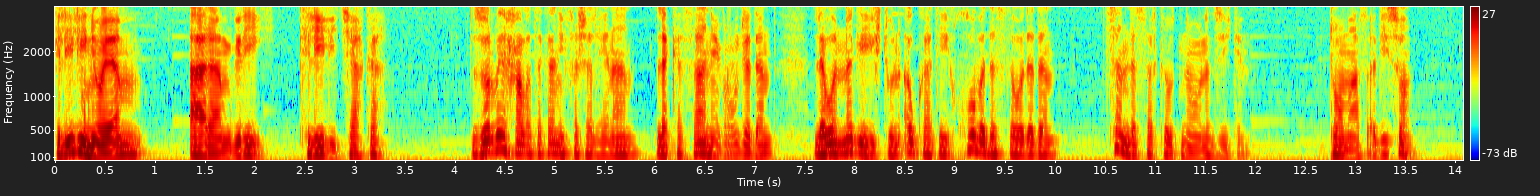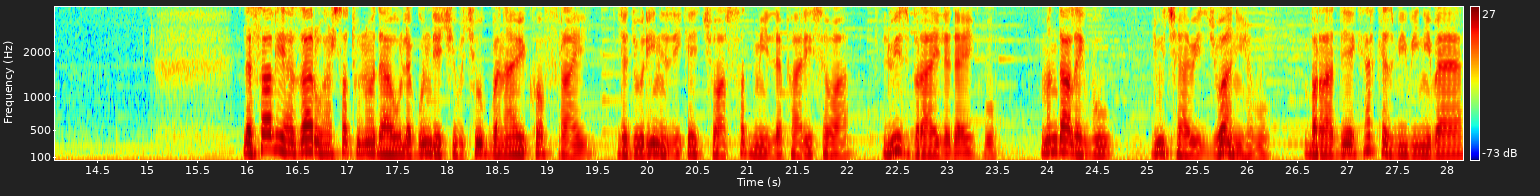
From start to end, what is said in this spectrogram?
کلیلی نۆیەم ئارامگری کلیلی چاکە زۆربەی حاڵەتەکانی فەشەلهێنان لە کەسانێک ڕوودەدەن لەوە نەگەیشتون ئەو کاتەی خۆ بەدەستەوە دەدەن چەند لە سەرکەوتنەوە نزیکن تۆماس ئەدیسۆن لە ساڵی 1970 دا و لە گوندێکی بچووک بە ناوی کۆفرای لە دووری نزیکەی 400 میل لە پاریسەوە لویس برای لەدایک بوو منداڵێک بوو دوو چاوی جوانی هەبوو بە ڕادەیەک هەر کەس بیبینی باە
